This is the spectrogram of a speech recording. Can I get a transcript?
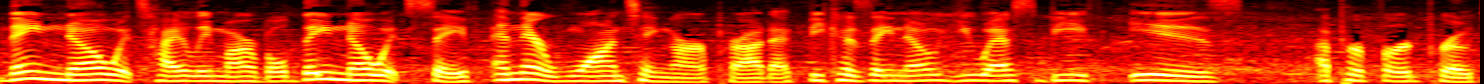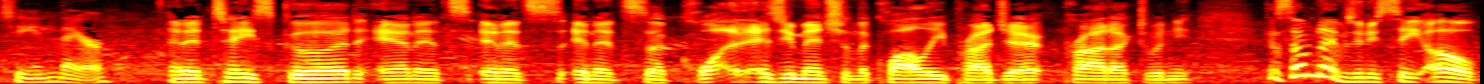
They know it's highly marbled, they know it's safe, and they're wanting our product because they know U.S. beef is a preferred protein there. And it tastes good, and it's and it's and it's a, as you mentioned the quality project product when you because sometimes when you see oh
